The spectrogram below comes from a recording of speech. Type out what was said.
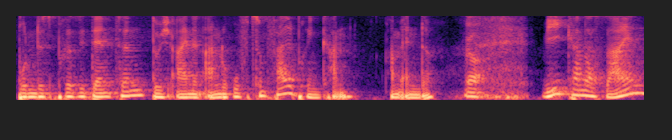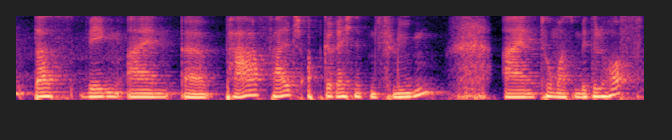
Bundespräsidenten durch einen Anruf zum Fall bringen kann am Ende? Ja. Wie kann das sein, dass wegen ein äh, paar falsch abgerechneten Flügen ein Thomas Middelhoff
